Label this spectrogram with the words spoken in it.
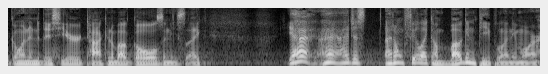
going into this year talking about goals, and he's like, "Yeah, I, I, just I don't feel like I'm bugging people anymore."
